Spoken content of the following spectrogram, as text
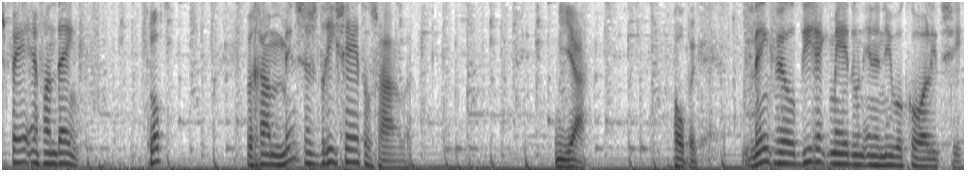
SP en van Denk. Klopt. We gaan minstens drie zetels halen. Ja, hoop ik. Link wil direct meedoen in een nieuwe coalitie.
